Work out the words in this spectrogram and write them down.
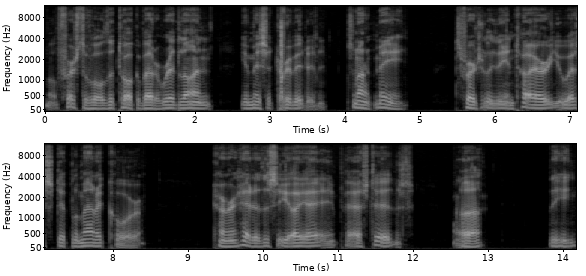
Well, first of all, the talk about a red line you misattributed. It's not me. It's virtually the entire U.S. diplomatic corps current head of the CIA, past heads, uh, the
